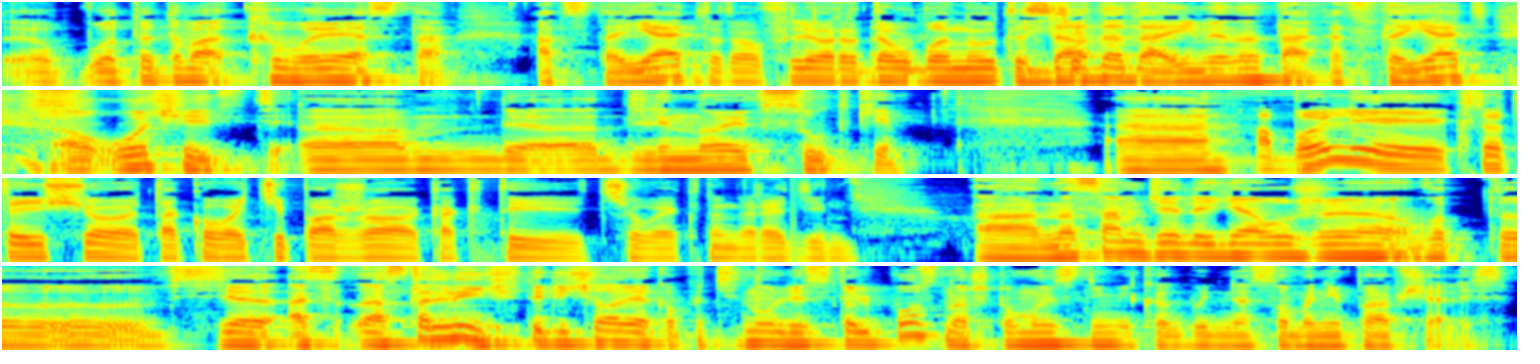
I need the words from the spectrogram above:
э, вот этого квеста, отстоять... Этого флера долбанутости. Да-да-да, именно так, отстоять э, очередь э, длиной в сутки. А был ли кто-то еще такого типажа, как ты, человек номер один? А, на самом деле я уже вот э, все остальные четыре человека потянулись столь поздно, что мы с ними как бы особо не пообщались.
